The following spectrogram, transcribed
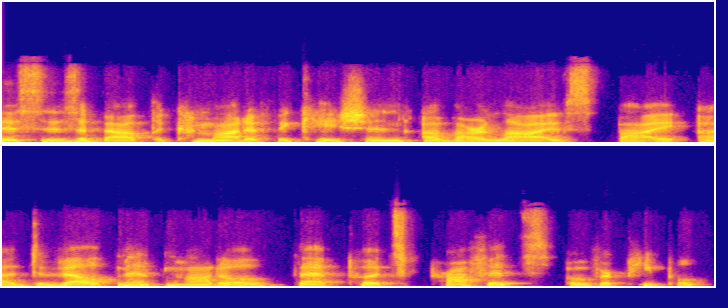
This is about the commodification of our lives by a development model that puts profits over people,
